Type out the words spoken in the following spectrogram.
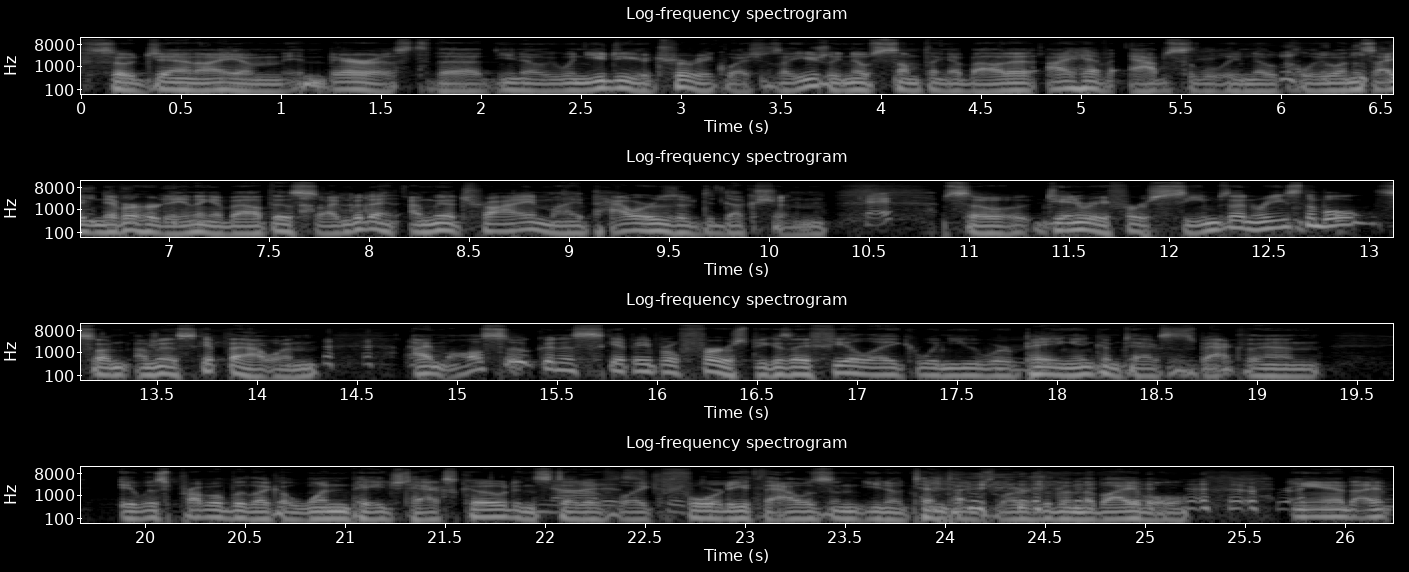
So Jen, I am embarrassed that you know when you do your trivia questions, I usually know something about it. I have absolutely no clue on this. I've never heard anything about this, so I'm gonna I'm gonna try my powers of deduction. Okay. So January 1st seems unreasonable, so I'm, I'm going to skip that one. I'm also going to skip April 1st because I feel like when you Hmm. were paying income taxes back then, it was probably like a one-page tax code instead Not of like tricky. 40,000, you know, 10 times larger than the Bible. And I'm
